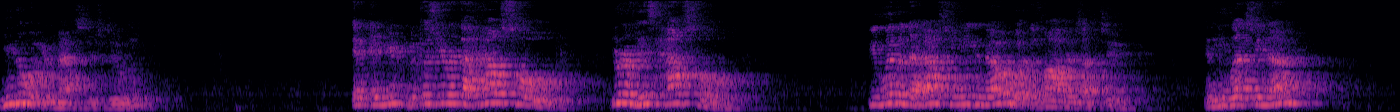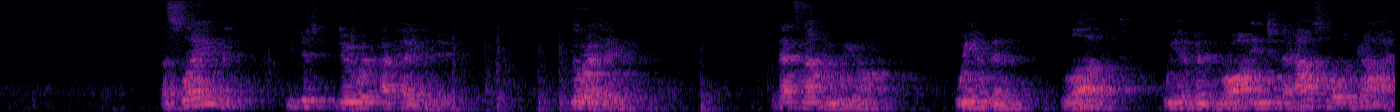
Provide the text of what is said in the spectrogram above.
you know what your master's doing. And, and you because you're in the household. You're of his household. If you live in the house, you need to know what the Father's up to. And he lets you know. A slave, you just do what I tell you to do. Do what I tell you. But that's not who we are. We have been loved. We have been brought into the household of God.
